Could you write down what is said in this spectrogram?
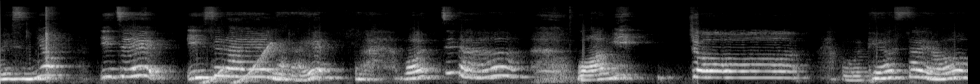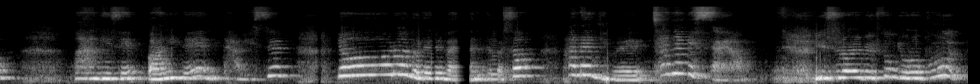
다윗은요 이제 이스라엘 나라의 와 멋지다. 왕이 ጮ 하고 되었어요. 왕이, 세, 왕이 된 다윗은 여러 노래를 만들어서 하나님을 찬양했어요. 이스라엘 백성 여러분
